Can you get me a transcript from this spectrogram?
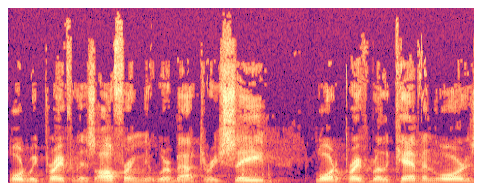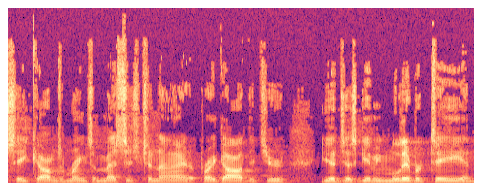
Lord, we pray for this offering that we're about to receive. Lord, I pray for Brother Kevin, Lord, as he comes and brings a message tonight. I pray, God, that you're, you just give him liberty. And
